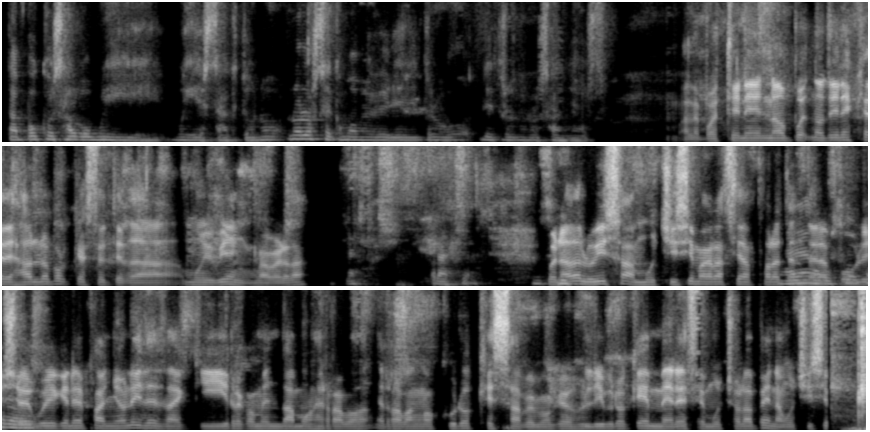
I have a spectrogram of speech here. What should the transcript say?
tampoco es algo muy, muy exacto. No, no lo sé cómo me veré dentro, dentro de unos años. Vale, pues no, pues no tienes que dejarlo porque se te da muy bien, la verdad. Gracias. Pues nada, Luisa, muchísimas gracias por atender a Publisher Week en español y desde aquí recomendamos El Rabán Oscuros, que sabemos que es un libro que merece mucho la pena. Muchísimas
